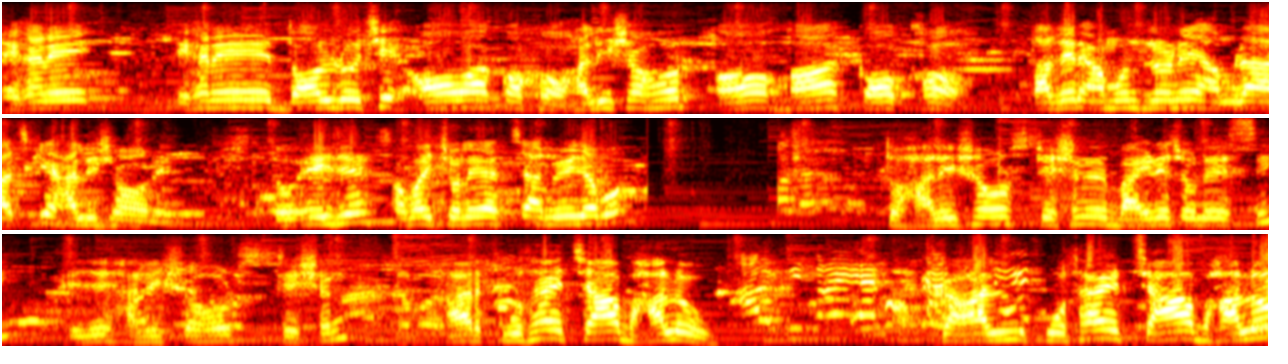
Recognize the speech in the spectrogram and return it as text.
এখানে এখানে দল রয়েছে অ, আ, ক, খ, হালি শহর, অ, আ, ক, খ। তাদের আমন্ত্রণে আমরা আজকে হালি শহরে। তো এই যে সবাই চলে যাচ্ছে, আমিও যাব। তো হালিশহর স্টেশনের বাইরে চলে এসেছি। এই যে হালিশহর স্টেশন। আর কোথায় চা ভালো? কাল কোথায় চা ভালো?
